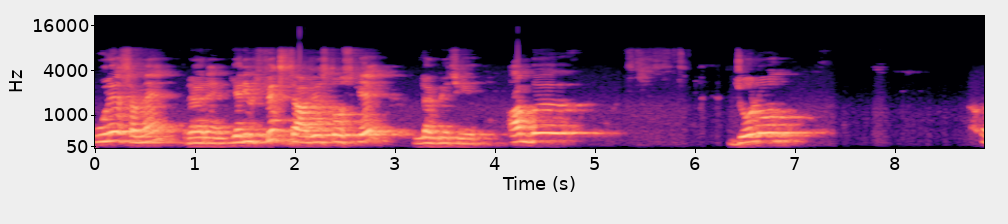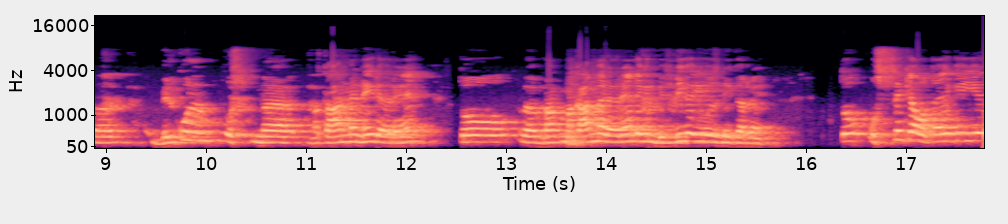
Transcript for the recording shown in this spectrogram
पूरे समय रह रहे हैं। यानी फिक्स चार्जेस तो उसके लगने चाहिए। अब जो लोग बिल्कुल उस मकान में नहीं रह रहे हैं तो मकान में रह रहे हैं, लेकिन बिजली का यूज़ नहीं कर रहे हैं। तो उससे क्या होता है कि ये,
